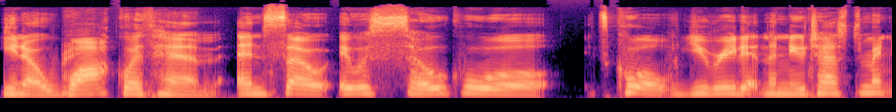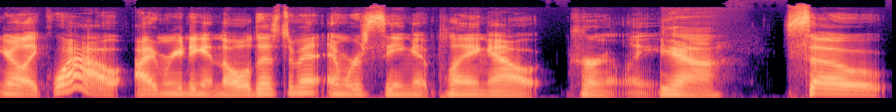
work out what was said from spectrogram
you know walk with him and so it was so cool it's cool you read it in the new testament you're like wow i'm reading it in the old testament and we're seeing it playing out currently yeah. so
